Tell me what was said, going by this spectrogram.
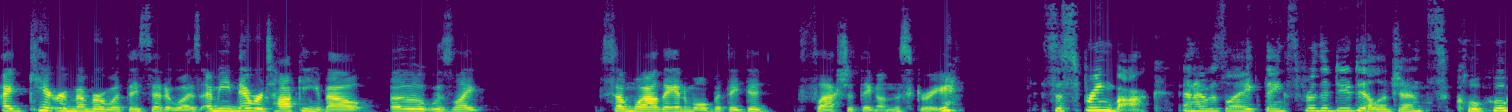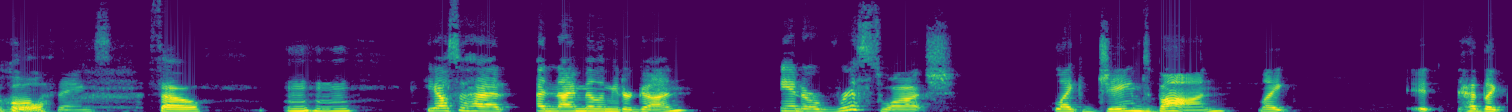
I can't remember what they said it was. I mean, they were talking about, oh, it was like some wild animal, but they did flash a thing on the screen. It's a springbok, and I was like, "Thanks for the due diligence. Cool, cool, Of all cool." the things. So, mm-hmm. He also had a nine millimeter gun and a wristwatch like James Bond. Like it had like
